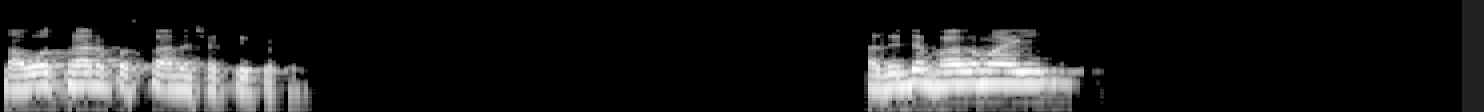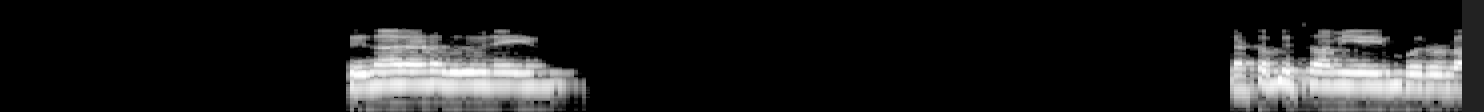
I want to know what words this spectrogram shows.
നവോത്ഥാന പ്രസ്ഥാനം ശക്തിപ്പെട്ടത്. അതിന്റെ ഭാഗമായി ശ്രീനാരായണ ഗുരുവിനെയും ലട്ടമ്പിസ്വാമിയെയും പോലുള്ള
